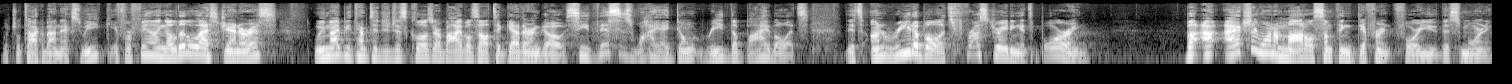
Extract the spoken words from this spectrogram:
which we'll talk about next week. If we're feeling a little less generous, we might be tempted to just close our Bibles altogether and go, see, this is why I don't read the Bible. It's, it's unreadable, it's frustrating, it's boring. But I, I actually want to model something different for you this morning.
